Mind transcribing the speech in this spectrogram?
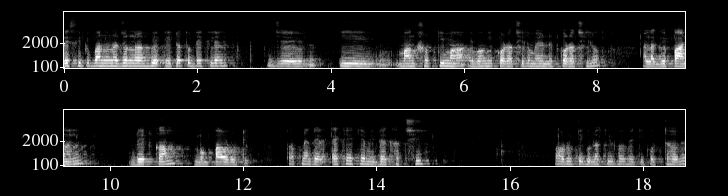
রেসিপি বানানোর জন্য লাগবে। এটা তো দেখলেন যে ই মাংস কিমা এবং ই করা ছিল, ম্যারিনেট করা ছিল। আর লাগবে পানি, ব্রেড কাম এবং পাউরুটি। তো আপনাদের একে একে আমি দেখাচ্ছি। পাউরুটিগুলো কীভাবে কী করতে হবে?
